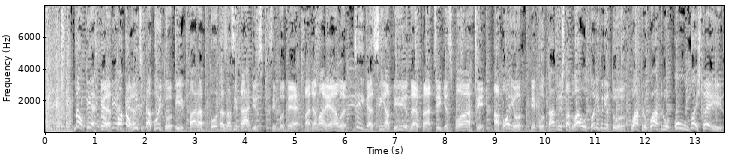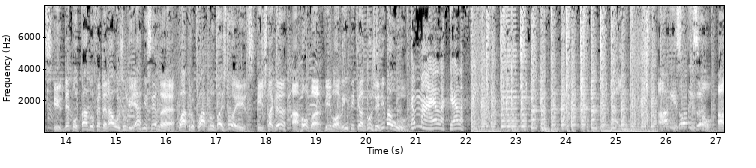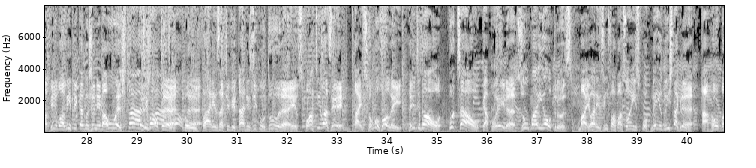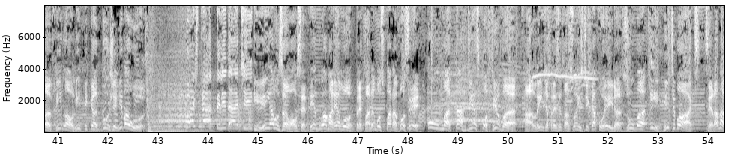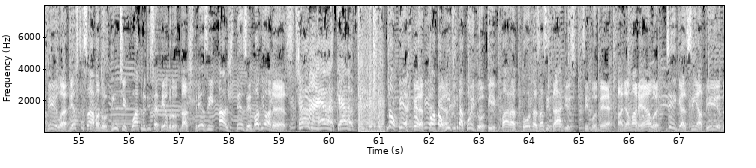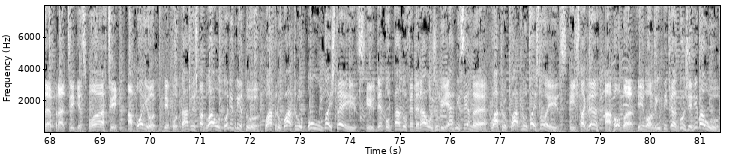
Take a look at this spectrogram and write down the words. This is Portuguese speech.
Não perca, Não perca. totalmente gratuito e para todas as idades. Se puder, vá de amarelo. Diga sim à vida, pratique esporte. Apoio, deputado estadual Tony Brito, 441 123. E deputado federal Julierme Sena, 4422. Instagram, arroba Vila Olímpica do Genibaú. Chama ela que ela Atenção, atenção! A Vila Olímpica do Genibaú está, de volta, de volta, com várias atividades de cultura, esporte e lazer, tais como vôlei, handebol, futsal, capoeira, zumba e outros. Maiores informações por meio do Instagram, arroba Vila Olímpica do Genibaú. Mostra habilidade. E em alusão ao Setembro Amarelo, preparamos para você uma tarde esportiva. Além de apresentações de capoeira, zumba e hitbox. Será na Vila neste sábado, 24 de setembro, das 13 às 19 horas. Chama ela que ela Não perca, Não perca. totalmente gratuito e para todas as idades. Se puder, vá de amarelo. Diga sim à vida, pratique esporte. Apoio, deputado estadual Tony Brito, 44123 e deputado federal Julierme Sena, 4422. Instagram, arroba Vila Olímpica do Genibaú.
